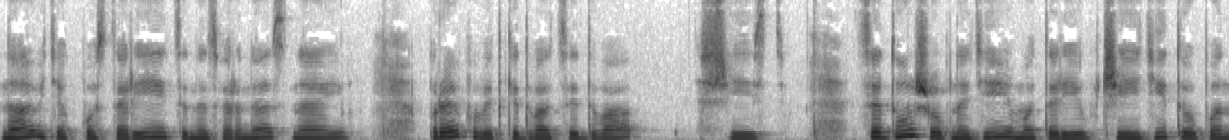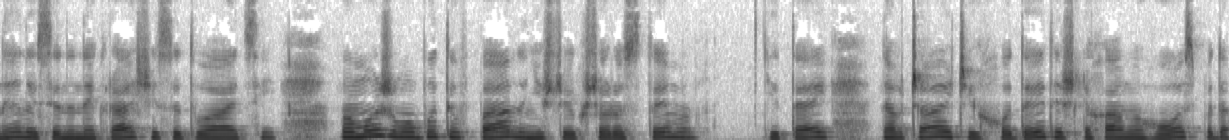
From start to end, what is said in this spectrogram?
навіть як постаріється, не зверне з неї. Приповідки 22, 6. Це дуже обнадіює матерів, чиї діти опинилися на найкращій ситуації. Ми можемо бути впевнені, що якщо ростиме дітей, навчаючи їх ходити шляхами Господа,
